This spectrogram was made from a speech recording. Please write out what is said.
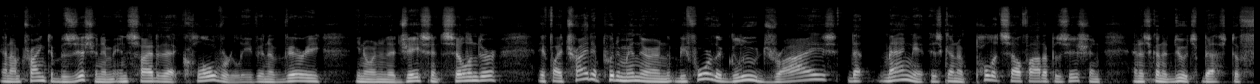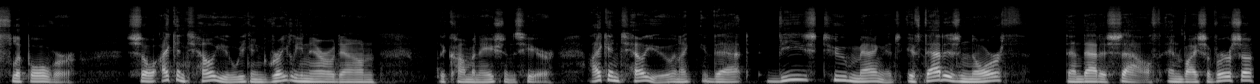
and I'm trying to position him inside of that clover leaf in a very, you know, in an adjacent cylinder. If I try to put him in there and before the glue dries, that magnet is going to pull itself out of position and it's going to do its best to flip over. So I can tell you we can greatly narrow down the combinations here. I can tell you and I, that these two magnets, if that is north, then that is south, and vice versa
